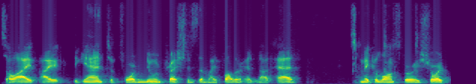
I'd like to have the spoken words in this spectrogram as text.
so I, I, began to form new impressions that my father had not had. To make a long story short,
